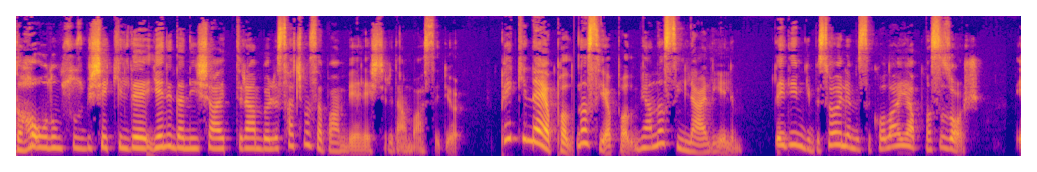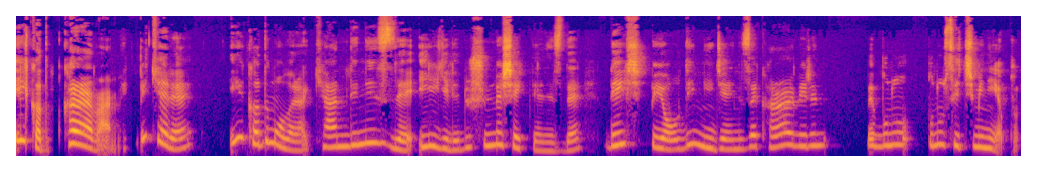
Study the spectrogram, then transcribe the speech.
daha olumsuz bir şekilde yeniden inşa ettiren böyle saçma sapan bir eleştiriden bahsediyorum. Peki ne yapalım? Nasıl yapalım? Ya nasıl ilerleyelim? Dediğim gibi söylemesi kolay, yapması zor. İlk adım karar vermek. Bir kere ilk adım olarak kendinizle ilgili düşünme şeklinizde değişik bir yol dinleyeceğinize karar verin ve bunu bunun seçimini yapın.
